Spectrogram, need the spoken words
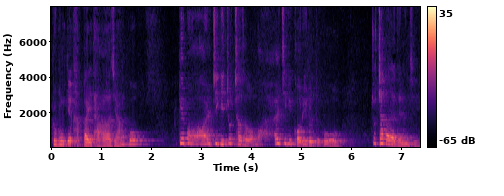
그분께 가까이 다가가지 않고 그렇게 멀찍이 쫓아서 멀찍이 거리를 두고 쫓아가야 되는지,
